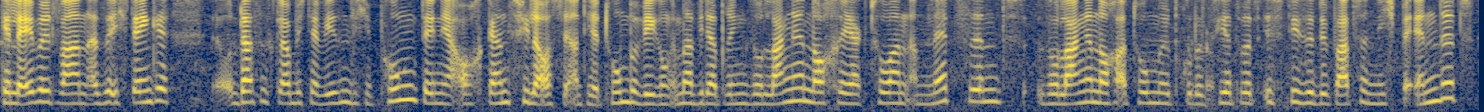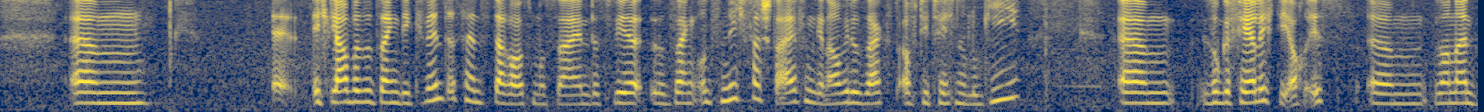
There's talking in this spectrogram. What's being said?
gelabelt waren. Also ich denke, und das ist, glaube ich, der wesentliche Punkt, den ja auch ganz viele aus der Anti-Atom-Bewegung immer wieder bringen, solange noch Reaktoren am Netz sind, solange noch Atommüll produziert wird, ist diese Debatte nicht beendet. Ähm, äh, ich glaube sozusagen, die Quintessenz daraus muss sein, dass wir sozusagen uns nicht versteifen, genau wie du sagst, auf die Technologie, ähm, so gefährlich die auch ist, ähm, sondern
